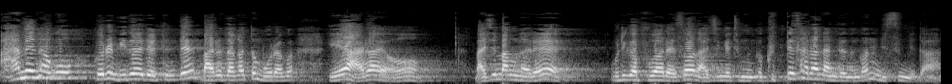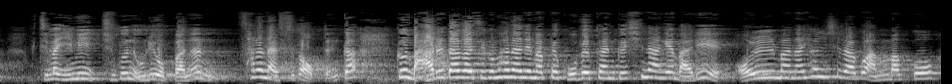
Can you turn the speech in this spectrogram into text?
아멘 하고 그거를 믿어야 될 텐데 마르다가 또 뭐라고 예 알아요. 마지막 날에 우리가 부활해서 나중에 죽는 거 그때 살아난다는 건 믿습니다. 그렇지만 이미 죽은 우리 오빠는 살아날 수가 없다. 그러니까 그 마르다가 지금 하나님 앞에 고백한 그 신앙의 말이 얼마나 현실하고 안 맞고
